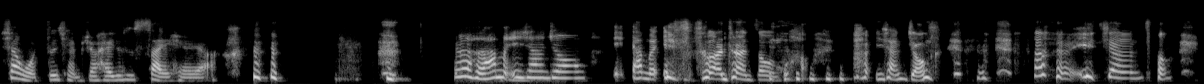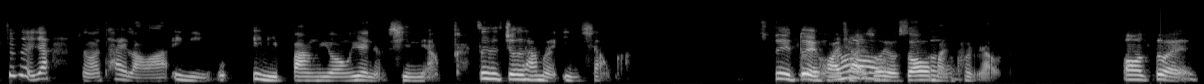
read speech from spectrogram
像我之前比较黑，就是晒黑啊，因为和他们印象中，他们一直突然突然中文不好，印象中，印象中就是很像什么太老啊，印尼印尼帮佣月娘新娘，这是就是他们的印象嘛，所以对华侨来说，有时候蛮困扰的。哦，对。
